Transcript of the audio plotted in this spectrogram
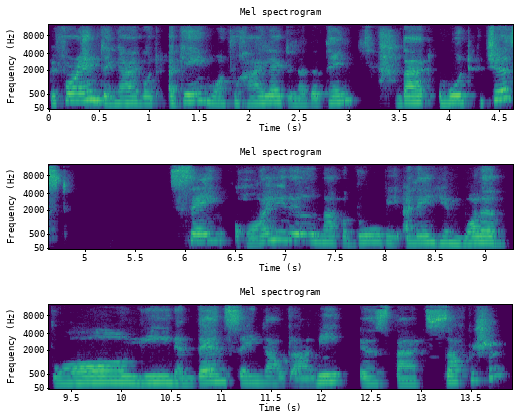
before ending, I would again want to highlight another thing that would just saying alayhim waladdallin and then saying out Ameen, is that sufficient?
